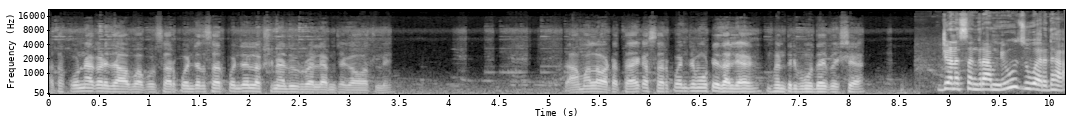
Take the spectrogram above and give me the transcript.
आता कोणाकडे जावं बापू? सरपंच तर सरपंच लक्ष नाही देऊन राहिले आमच्या गावातले. तर आम्हाला वाटत आहे का सरपंच मोठे झाले मंत्री महोदयपेक्षा? जनसंग्राम न्यूज वर्धा.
